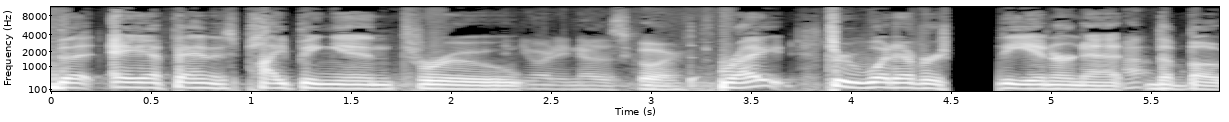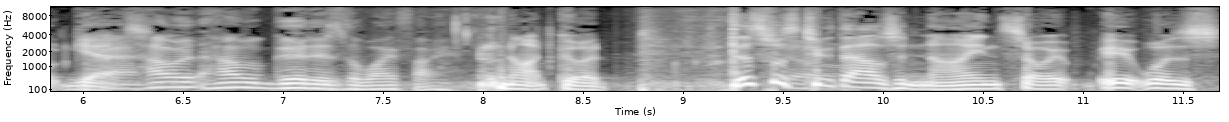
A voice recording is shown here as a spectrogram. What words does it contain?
that AFN is piping in through You already know the score. right through whatever the internet the boat Yeah. gets. How how good is the Wi-Fi? Not good. This was 2009, so it it was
